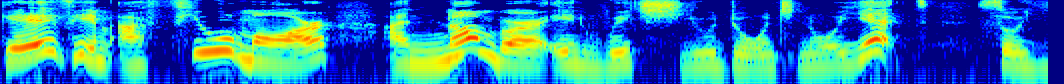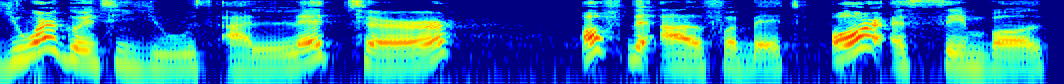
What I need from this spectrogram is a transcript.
gave him a few more, a number in which you don't know yet. So you are going to use a letter of the alphabet or a symbol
